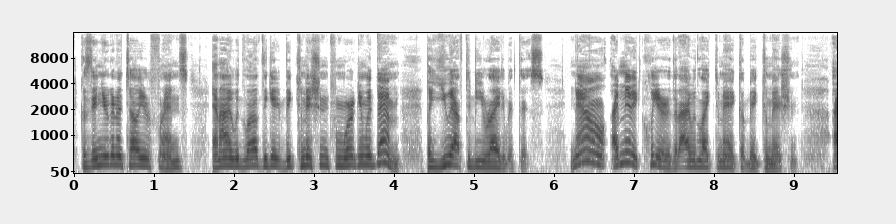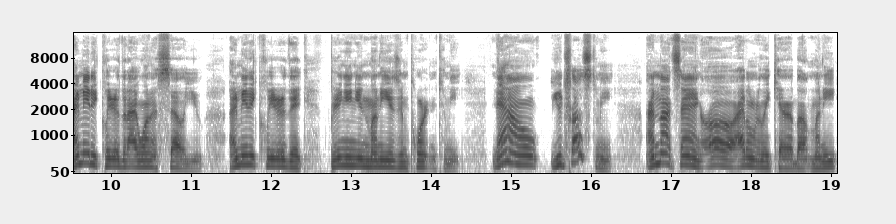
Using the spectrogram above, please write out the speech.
because then you're going to tell your friends, and I would love to get a big commission from working with them. But you have to be right with this. Now, I made it clear that I would like to make a big commission. I made it clear that I want to sell you. I made it clear that bringing in money is important to me. Now, you trust me. I'm not saying, oh, I don't really care about money.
